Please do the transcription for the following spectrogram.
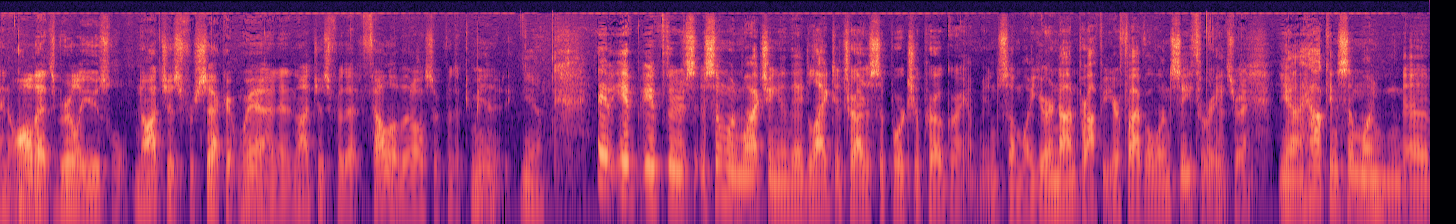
And all that's really useful, not just for Second Wind and not just for that fellow, but also for the community. Yeah. If, if, if there's someone watching and they'd like to try to support your program in some way, you're a nonprofit, you're 501c3. That's right. Yeah, how can someone, uh,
